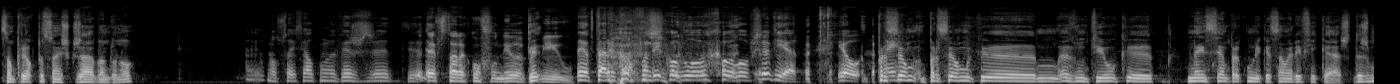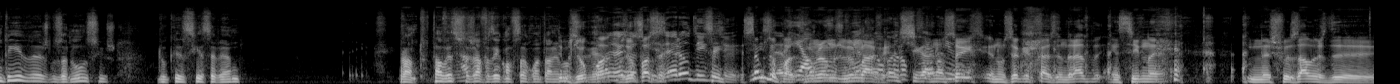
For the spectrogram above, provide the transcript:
São preocupações que já abandonou? Eu não sei se alguma vez. Eh, Deve estar a confundi-la comigo. Deve estar a confundir com o Lobo, com o Lobo Xavier. Pareceu-me pareceu que hum, admitiu que nem sempre a comunicação era eficaz. Das medidas, dos anúncios, do que se ia sabendo. Pronto, talvez esteja a fazer confusão com o António Mas eu, posso, mas eu posso... Se quiser, eu digo. Sim. Não, mas eu posso. Não, não, não, não, sei, eu não sei o que é que Carlos Andrade ensina nas suas aulas de.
